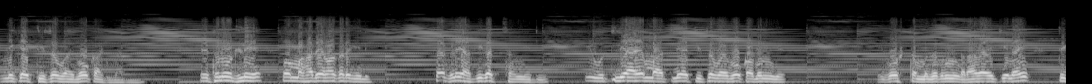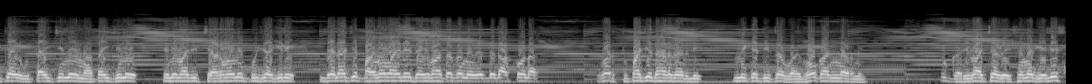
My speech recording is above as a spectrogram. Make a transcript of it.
मी काही तिचं वैभव काढणार नाही. तेथून उठली व महादेवाकडे गेली. सगळी हकीकत सांगितली. ती उतली आहे मातली आहे तिचं वैभव काढून घे. ही गोष्ट म्हणजे माझ्याकडून रागायची नाही ती काही उतायची नाही मातायची नाही. तिने माझी चार महिने पूजा केली. बेलाची पानं वाहिले दहीभाताचा नैवेद्य दाखवला. वर तुपाची धार धरली. मी काही तिचं वैभव काढणार नाही. तू गरिबाच्या वेशानं गेलीस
